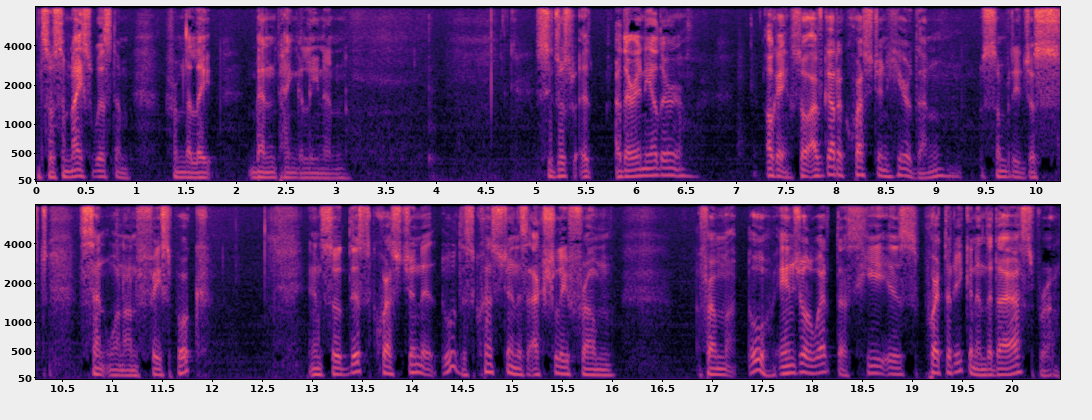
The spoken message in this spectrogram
And so, some nice wisdom from the late Ben Pangelinan. So just, uh, are there any other? Okay, so I've got a question here then. Somebody just sent one on Facebook. And so this question, oh, this question is actually from from oh Angel Huertas. He is Puerto Rican in the diaspora,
